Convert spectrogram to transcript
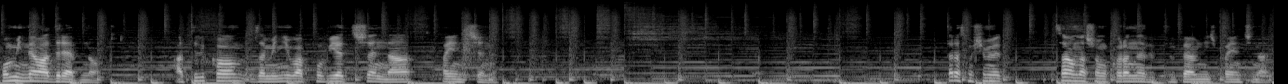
pominęła drewno, a tylko zamieniła powietrze na pajęczyny. Teraz musimy całą naszą koronę wy- wypełnić pajęczynami.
